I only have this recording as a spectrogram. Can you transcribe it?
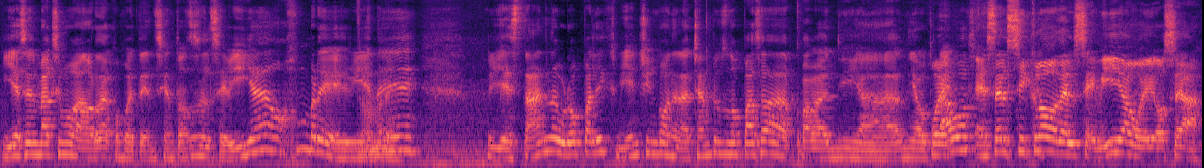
Y es el máximo ganador de la competencia. Entonces el Sevilla, hombre, viene... Hombre. Y está en la Europa League bien chingón. En la Champions no pasa pa- ni, a, ni a Güey, octavos. es el ciclo del Sevilla, güey. O sea,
